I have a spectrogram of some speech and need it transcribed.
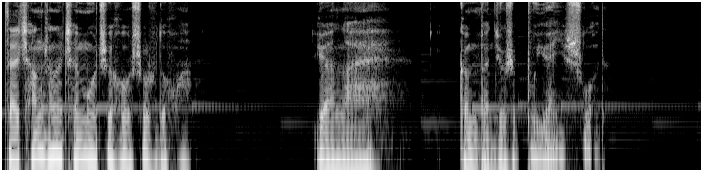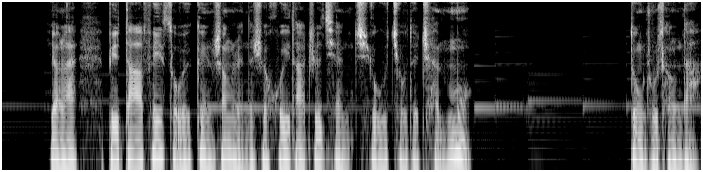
在长长的沉默之后说出的话，原来根本就是不愿意说的。原来比达菲所谓更伤人的是回答之前久久的沉默。动出昌达，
